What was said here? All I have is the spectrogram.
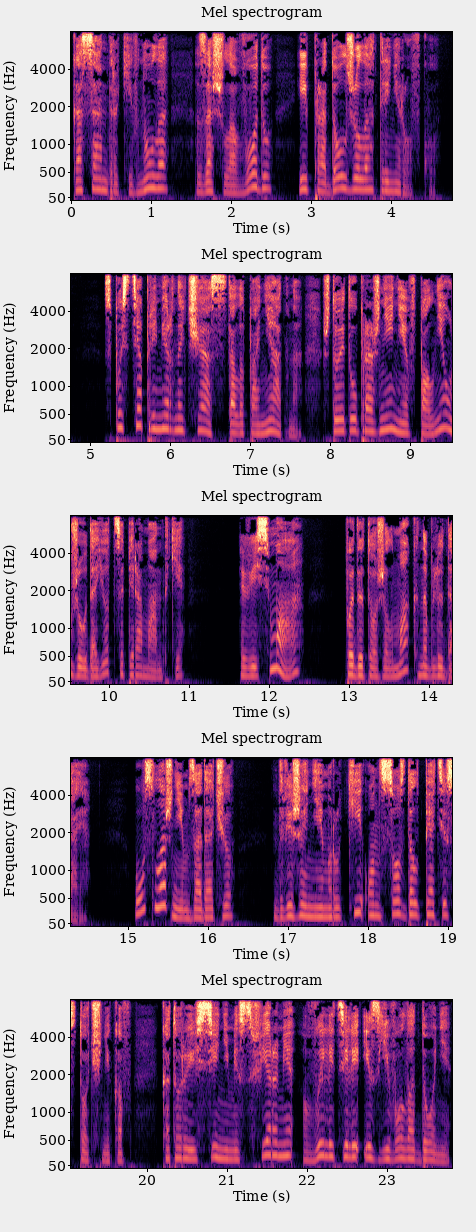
Кассандра кивнула, зашла в воду и продолжила тренировку. Спустя примерно час стало понятно, что это упражнение вполне уже удается пиромантке. «Весьма», — подытожил Мак, наблюдая. «Усложним задачу». Движением руки он создал пять источников, которые синими сферами вылетели из его ладони.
